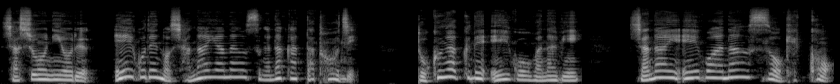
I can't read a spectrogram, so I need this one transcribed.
車掌による英語での車内アナウンスがなかった当時、独学で英語を学び、車内英語アナウンスを決行。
